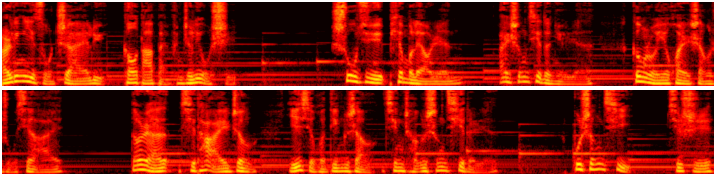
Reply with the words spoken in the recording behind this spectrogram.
而另一组致癌率高达百分之六十。数据骗不了人，爱生气的女人更容易患上乳腺癌。当然，其他癌症也喜欢盯上经常生气的人。不生气，其实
